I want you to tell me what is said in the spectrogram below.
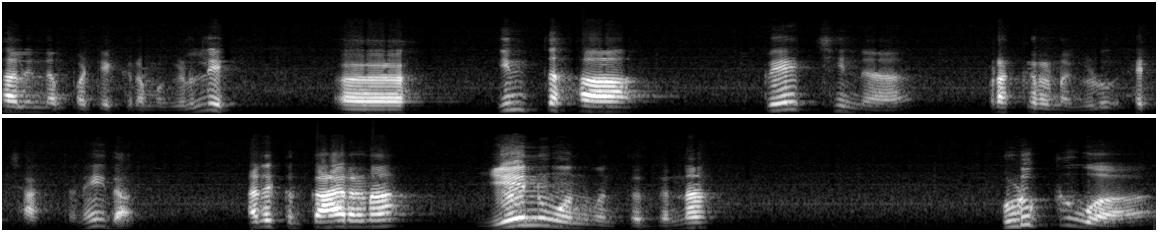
ಸಾಲಿನ ಪಠ್ಯಕ್ರಮಗಳಲ್ಲಿ ಇಂತಹ ಪೇಚಿನ ಪ್ರಕರಣಗಳು ಹೆಚ್ಚಾಗ್ತಾನೆ ಇದ್ದಾವೆ ಅದಕ್ಕೆ ಕಾರಣ ಏನು ಅನ್ನುವಂಥದ್ದನ್ನ ಹುಡುಕುವ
